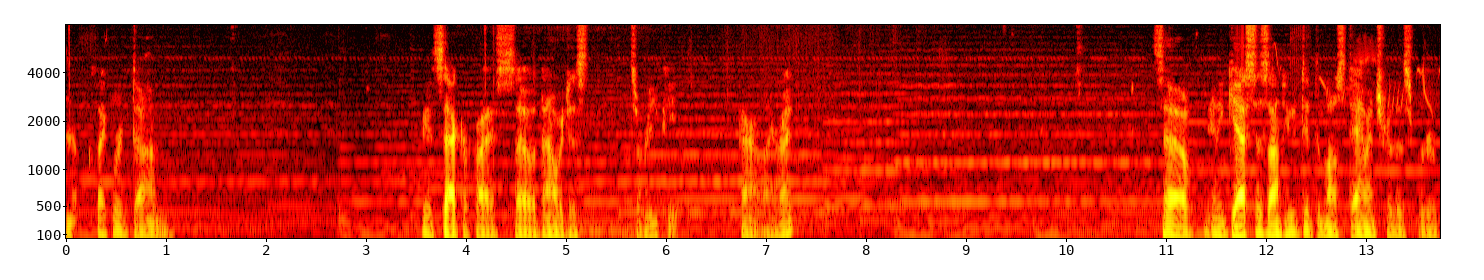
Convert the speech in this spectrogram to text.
Looks like we're done. We had sacrifice, so now we just it's a repeat, apparently, right? So, any guesses on who did the most damage for this group?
